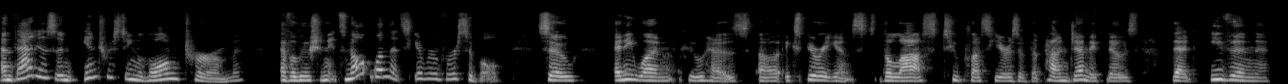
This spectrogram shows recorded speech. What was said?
And that is an interesting long term evolution. It's not one that's irreversible. So anyone who has uh, experienced the last two plus years of the pandemic knows that even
